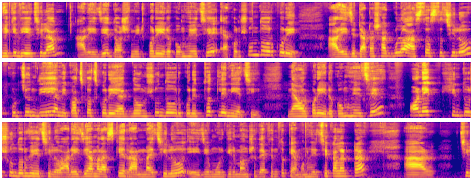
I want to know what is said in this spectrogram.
ঢেকে দিয়েছিলাম। আর এই যে দশ মিনিট পরে এরকম হয়েছে, এখন সুন্দর করে আর এই যে ডাটা শাকগুলো আস্তে আস্তে ছিল খুরচুন দিয়েই আমি কচকচ করে একদম সুন্দর করে থতলে নিয়েছি। নেওয়ার পরে এরকম হয়েছে। অনেক কিন্তু সুন্দর হয়েছিল। আর এই যে আমার আজকে রান্নায় ছিল, এই যে মুরগির মাংস, দেখেন তো কেমন হয়েছে কালারটা। আর ছিল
